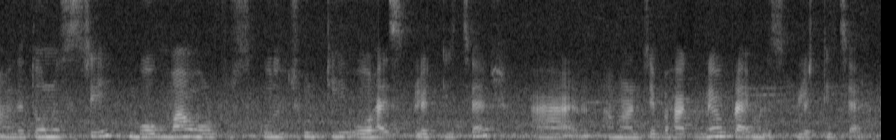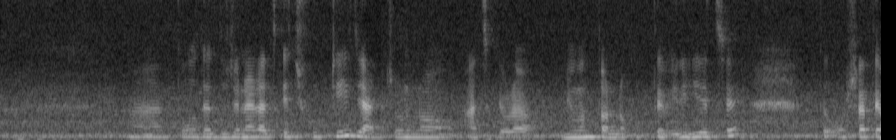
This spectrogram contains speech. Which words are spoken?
আমাদের তনুশ্রী বৌমা, ওর স্কুল ছুটি, ও হাই স্কুলের টিচার আর আমার যে ভাগ্নে, ও প্রাইমারি স্কুলের টিচার তো ওদের দুজনের আজকে ছুটি, যার জন্য আজকে ওরা নিমন্ত্রণ করতে বেরিয়েছে। তো ওর সাথে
